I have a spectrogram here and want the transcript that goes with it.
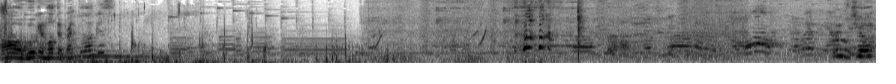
Oh, who can hold their breath the longest? The jo-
